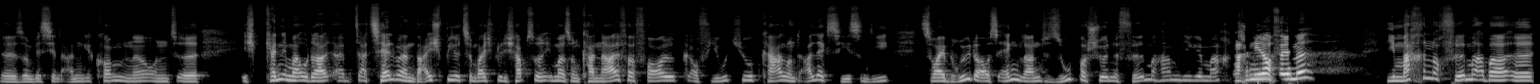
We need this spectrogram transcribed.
äh, äh, so ein bisschen angekommen. Ne? Und äh, ich kenne immer oder äh, erzähl mir ein Beispiel. Zum Beispiel, ich habe so immer so einen Kanal verfolgt auf YouTube. Karl und Alex hießen die, zwei Brüder aus England. Super schöne Filme haben die gemacht. Machen die noch Filme? die machen noch Filme, aber äh,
